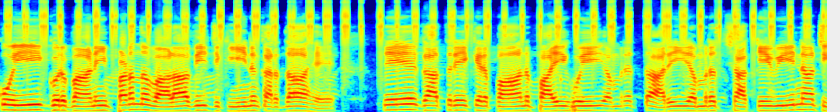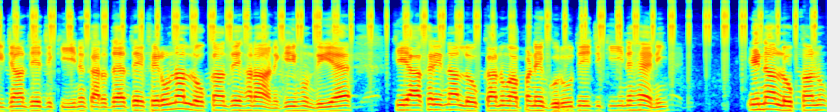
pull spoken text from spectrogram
ਕੋਈ ਗੁਰਬਾਣੀ ਪੜਨ ਵਾਲਾ ਵੀ ਯਕੀਨ ਕਰਦਾ ਹੈ ਤੇ ਗਾਤਰੇ ਕਿਰਪਾਨ ਪਾਈ ਹੋਈ ਅੰਮ੍ਰਿਤਧਾਰੀ ਅੰਮ੍ਰਿਤ ਛਾਕੇ ਵੀ ਇਹਨਾਂ ਚੀਜ਼ਾਂ ਤੇ ਯਕੀਨ ਕਰਦਾ ਹੈ ਤੇ ਫਿਰ ਉਹਨਾਂ ਲੋਕਾਂ ਤੇ ਹੈਰਾਨਗੀ ਹੁੰਦੀ ਹੈ ਕਿ ਆਖਰ ਇਹਨਾਂ ਲੋਕਾਂ ਨੂੰ ਆਪਣੇ ਗੁਰੂ ਤੇ ਯਕੀਨ ਹੈ ਨਹੀਂ। ਇਹਨਾਂ ਲੋਕਾਂ ਨੂੰ,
